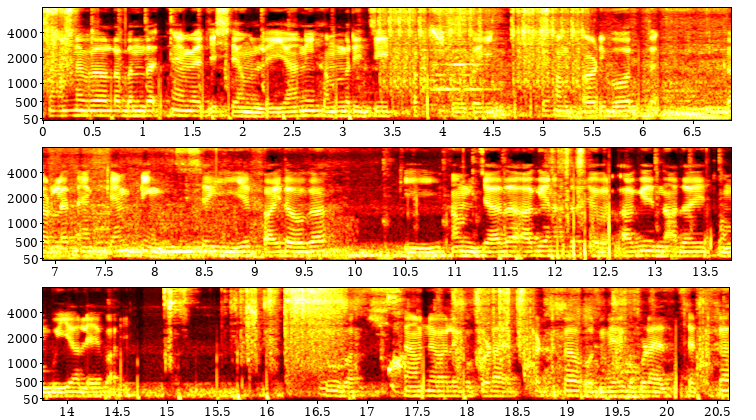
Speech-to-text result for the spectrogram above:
सामने वाला बंदा एम जिससे हम ले, यानी हमारी जीत पक्की हो गई। तो हम थोड़ी बहुत कर लेते हैं कैंपिंग ये फ़ायदा होगा कि हम ज़्यादा आगे ना जाए और आगे ना जाए तो हम भैया ले पाए तो सामने वाले को पड़ा है फटका और मेरे को पड़ा है झटका।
